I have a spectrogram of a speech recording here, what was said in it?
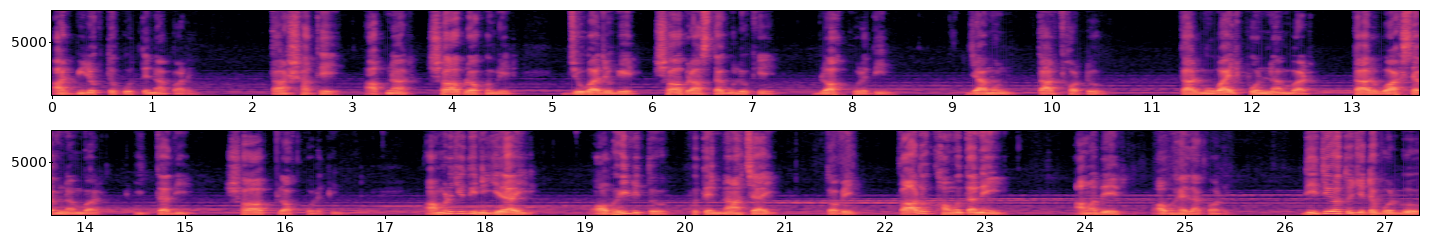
আর বিরক্ত করতে না পারে। তার সাথে আপনার সব রকমের যোগাযোগের সব রাস্তাগুলোকে ব্লক করে দিন। যেমন তার ফটো তার মোবাইল ফোন নাম্বার তার হোয়াটসঅ্যাপ নাম্বার ইত্যাদি সব ব্লক করে দিন। আমরা যদি নিজেরাই অবহেলিত হতে না চাই, তবে কারও ক্ষমতা নেই আমাদের অবহেলা করে। দ্বিতীয়ত যেটা বলব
